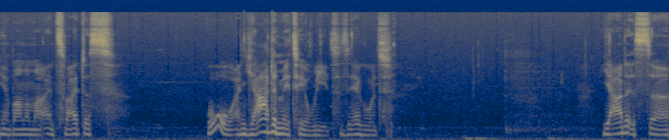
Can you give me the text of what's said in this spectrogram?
Hier brauchen wir mal ein zweites Oh, ein Jade-Meteorit. Sehr gut. Jade ist äh,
